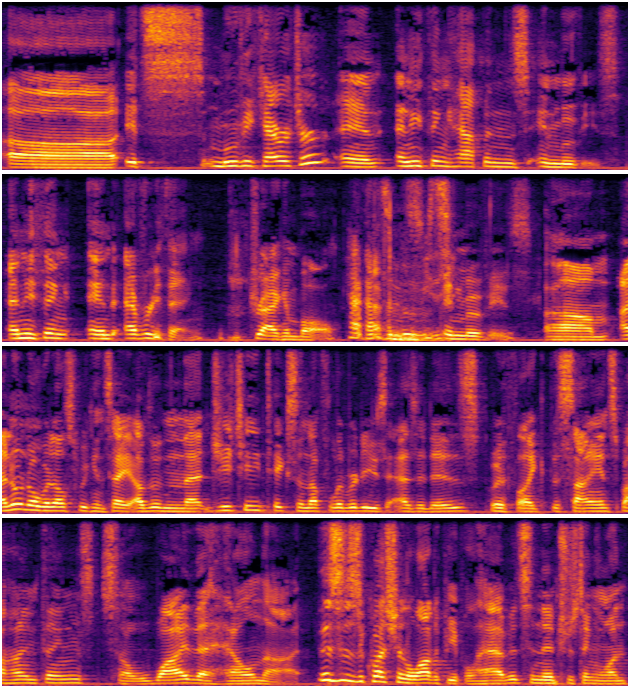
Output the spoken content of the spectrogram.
Uh, it's movie character, and anything happens in movies. Anything and everything. Dragon Ball Happens in movies. in movies. Um, I don't know what else we can say other than that GT takes enough liberties as it is with like the science behind things. So why the hell not? This is a question a lot of people have. It's an interesting one.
